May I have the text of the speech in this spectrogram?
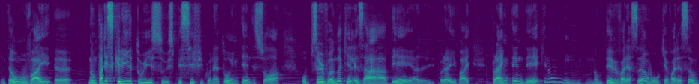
Então, vai. ah, não tá escrito isso específico, né? Tu entende só observando aqueles A, A, B e por aí vai, para entender que não, não teve variação ou que a variação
